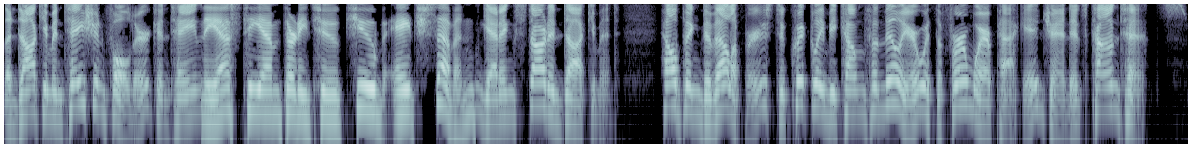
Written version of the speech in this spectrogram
The documentation folder contains the STM32 Cube H7 Getting Started document, helping developers to quickly become familiar with the firmware package and its contents.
